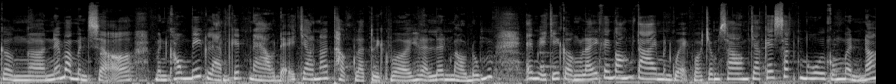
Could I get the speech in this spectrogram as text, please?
cần ờ, nếu mà mình sợ, mình không biết làm cách nào để cho nó thật là tuyệt vời hay là lên màu đúng, em nghĩ chỉ cần lấy cái ngón tay mình quẹt vào trong son cho cái sắc môi của mình nó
